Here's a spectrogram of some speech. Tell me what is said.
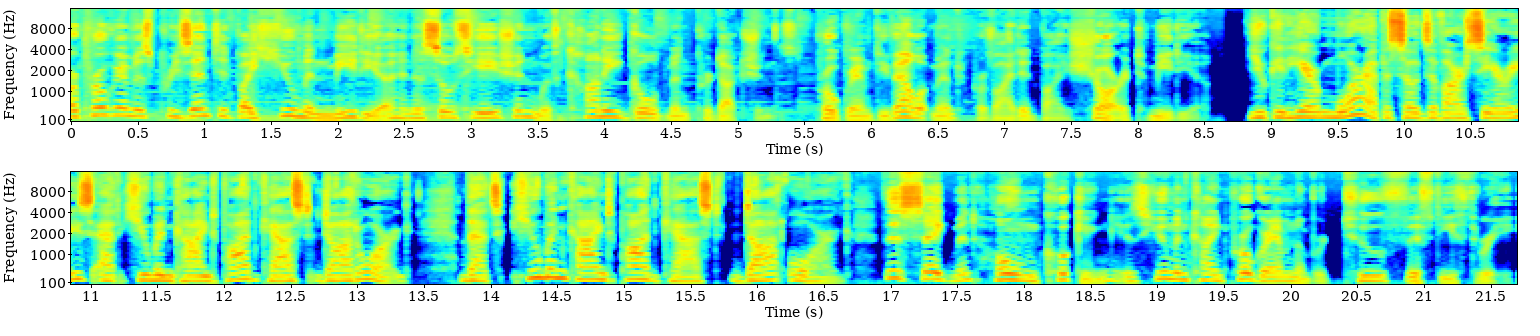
Our program is presented by Human Media in association with Connie Goldman Productions. Program development provided by Shart Media. You can hear more episodes of our series at humankindpodcast.org. That's humankindpodcast.org. This segment, Home Cooking, is Humankind Program number 253.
